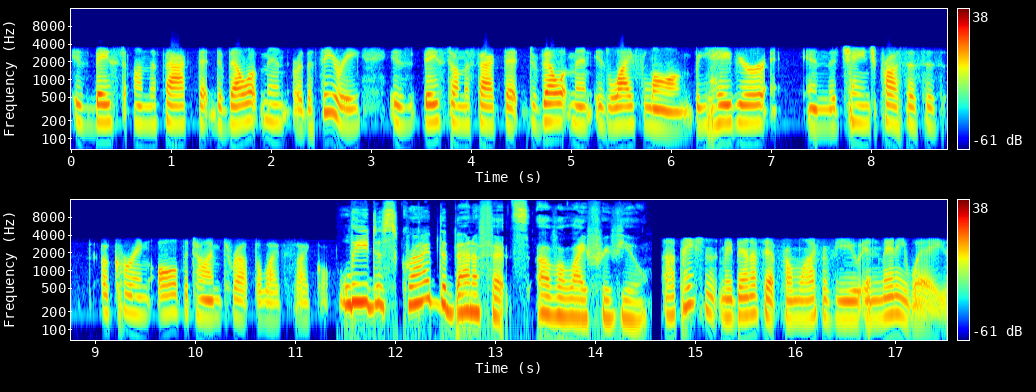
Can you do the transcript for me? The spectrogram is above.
is based on the fact that development, or the theory, is based on the fact that development is lifelong. Behavior and the change process is occurring all the time throughout the life cycle. Lee, describe the benefits of a life review. A patient may benefit from life review in many ways,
